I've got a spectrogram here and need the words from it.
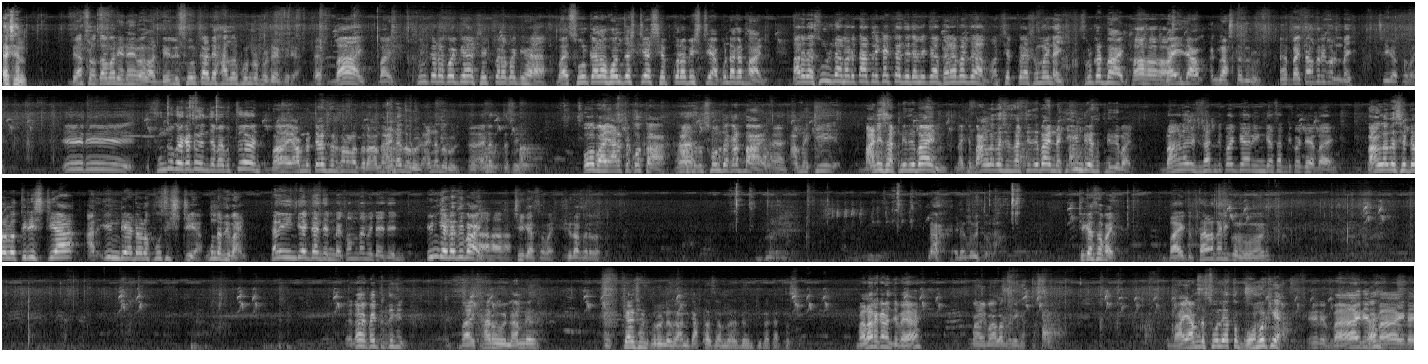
Action ব্যবসা তো আমার এটাই বলা। ডেলি চুল কাটে হাজার পনেরোশো টাকা করে ভাই ভাই চুল কাটা কয়টি হ্যাঁ? শেভ করা কয়টি হ্যাঁ? ভাই চুল কাটা পঞ্চাশ টাকা শেভ করা বিশ টাকা কোনটা কাটবেন আরে ভাই চুলটা আমার তাড়াতাড়ি কাটতে দেন আমি একটা বেড়াবার যাম। শেভ করার সময় নাই। চুল কাটবেন হ্যাঁ হ্যাঁ হ্যাঁ। ভাই এই যে আম- গ্লাসটা ধরুন। হ্যাঁ, ভাই তাড়াতাড়ি করুন ভাই। ঠিক আছে ভাই। এ রে সুন্দর করে কাটতে দেন যে ভাই বুঝছেন? ভাই আমরা টেনশন করা না। ধরুন আপনি আইনা ধরুন আইনা ধরুন। এনে দিতেছি ও ভাই আর একটা কথা। হ্যাঁ। আপনি তো চুলটা কাটবাই হ্যাঁ। আপনি কি বাড়ি চাটনি দেবেন? নাকি বাংলাদেশের চাটনি দেবেন? নাকি ইন্ডিয়া চাটনি দেবেন? বাংলাদেশ চাটনি কয়টি আর ইন্ডিয়া চাটনি কয়টি ভাই? বাংলাদেশেরটা হলো তিরিশ টিয়া আর ইন্ডিয়াটা হলো পঁচিশ টিয়া কোনটা দিবেন? তাহলে ইন্ডিয়াটাই দেন ভাই কম দামিটাই দেন। ইন্ডিয়াটা দিবেন? হ্যাঁ, হ্যাঁ, হ্যাঁ। ঠিক আছে ভাই সুদা করে রাখো। না এটা দুই তোলা ঠিক আছে ভাই। ভাই একটু তাড়াতাড়ি করুন। ভাই একটু দেখি। ভাই খারুন আপনি টেনশন করুন না আমি কাটতেছি আপনার দেখুন কিবা কাটতেছি। মালার কারণ ভাই হ্যাঁ? ভাই ভালো করে কাটতেছি। ভাই আপনার চুল এত ঘন কে? এরে ভাই রে হ্যাঁ? ভাই রে।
